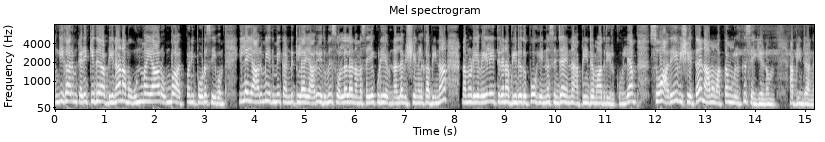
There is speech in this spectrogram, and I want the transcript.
அங்கீகாரம் கிடைக்குது அப்படின்னா நம்ம உண்மையாக ரொம்ப அர்ப்பணிப்போடு செய்வோம். இல்லை யாருமே எதுவுமே கண்டுக்கல யாரும் எதுவுமே சொல்லலை நம்ம செய்யக்கூடிய நல்ல விஷயங்களுக்கு அப்படின்னா நம்மளுடைய வேலை திறன் அப்படின்றது போக என்ன செஞ்சால் என்ன அப்படின்ற மாதிரி இருக்கும் இல்லையா? ஸோ அதே விஷயத்த நாம மற்றவங்களுக்கு செய்யணும் அப்படின்றாங்க.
